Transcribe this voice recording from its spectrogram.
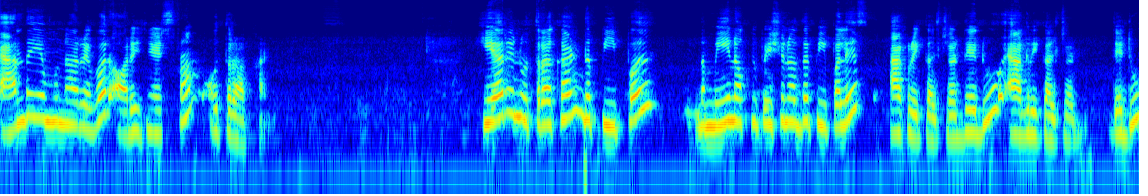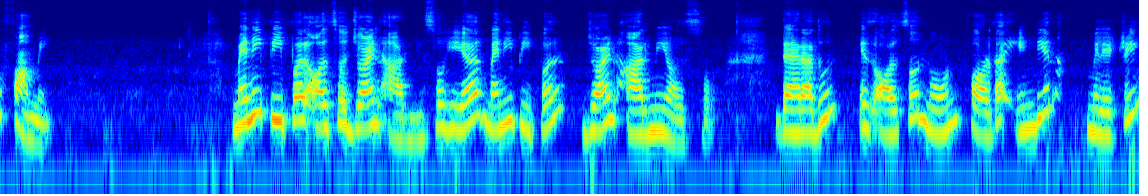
and the Yamuna river originates from Uttarakhand. Here in Uttarakhand, the people, the main occupation of the people is agriculture. They do agriculture. They do farming. Many people also join army. So here many people join army also. Dehradun is also known for the Indian Military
